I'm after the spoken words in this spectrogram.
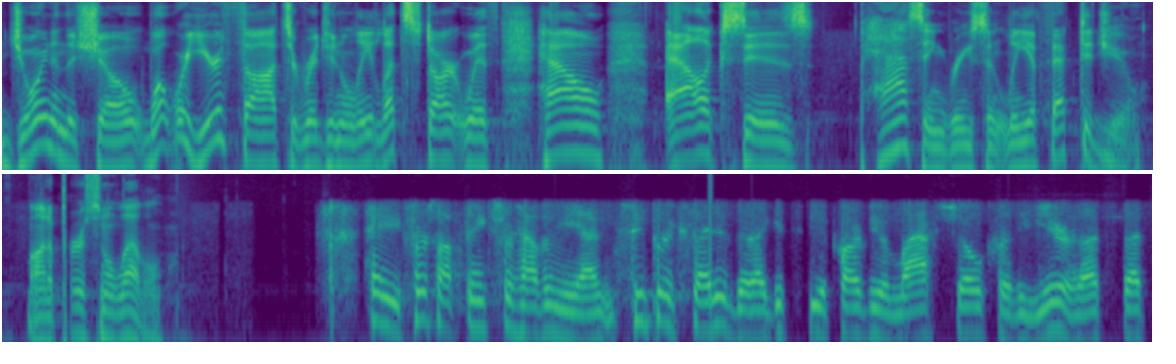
joining the show. What were your thoughts originally? Let's start with how Alex's passing recently affected you on a personal level? Hey, first off, thanks for having me. I'm super excited that I get to be a part of your last show for the year. That's that's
